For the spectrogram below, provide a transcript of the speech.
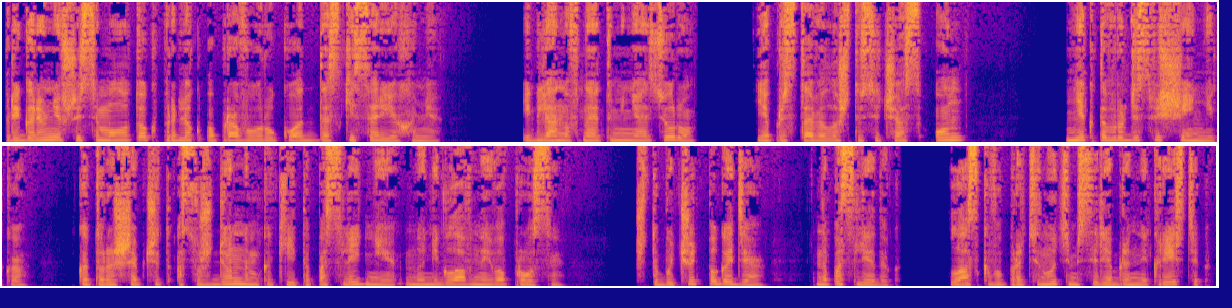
Пригорюнившийся молоток прилег по правую руку от доски с орехами, и, глянув на эту миниатюру, я представила, что сейчас он — некто вроде священника, который шепчет осужденным какие-то последние, но не главные вопросы, чтобы чуть погодя, напоследок, ласково протянуть им серебряный крестик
